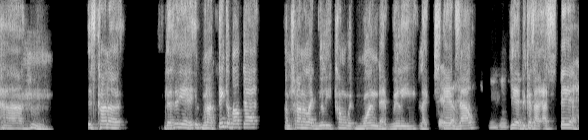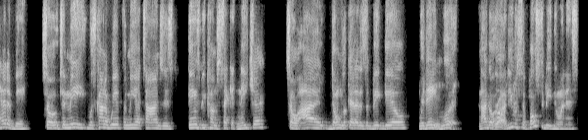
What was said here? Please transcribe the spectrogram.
uh, hmm, it's kind of, yeah, when I think about that, I'm trying to like really come with one that really like stands yeah, out. Mm-hmm. Yeah, because I, I stay ahead of it. So to me, what's kind of weird for me at times is things become second nature. So I don't look at it as a big deal where they mm-hmm. would. And I go, oh, right. oh, you were supposed to be doing this.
